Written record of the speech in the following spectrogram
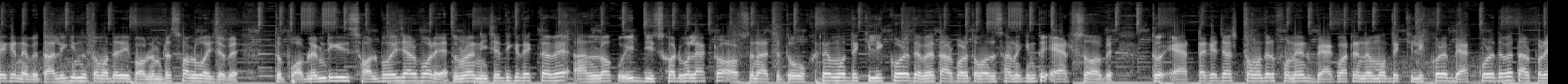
দেখে নেবে, তাহলে কিন্তু তোমাদের এই প্রবলেমটা সলভ হয়ে যাবে। তো প্রবলেমটি সলভ হয়ে যাওয়ার পরে, তোমরা নিচের দিকে দেখতে হবে আনলক উইথ ডিসকট বলে একটা অপশান আছে। তো ওখানের মধ্যে ক্লিক করে দেবে, তারপরে তোমাদের সামনে কিন্তু অ্যাড শো হবে। তো অ্যাডটাকে জাস্ট তোমাদের ফোনের ব্যাক বাটনের মধ্যে ক্লিক করে ব্যাক করে দেবে, তারপরে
